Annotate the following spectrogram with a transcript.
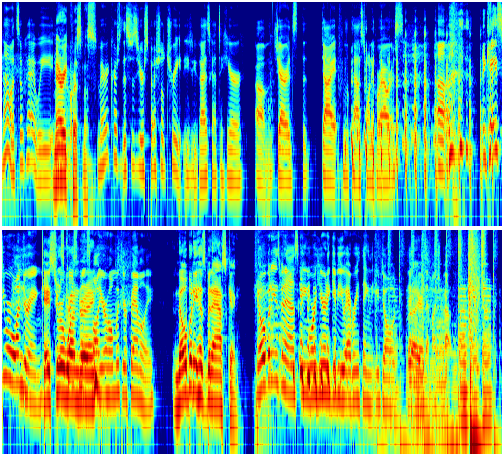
no, it's okay. We Merry you know, Christmas. Merry Christmas. This was your special treat. You guys got to hear um, Jared's the diet from the past 24 hours. Uh, in case you were wondering. In case you were wondering. while you're home with your family. Nobody has been asking. Nobody has been asking. We're here to give you everything that you don't that care that much about.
